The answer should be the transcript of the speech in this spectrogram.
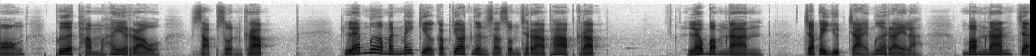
มอง เพื่อทำให้เราสับสนครับ และเมื่อมันไม่เกี่ยวกับยอดเงินสะสมชราภาพครับ แล้วบำนาญจะไปหยุดจ่ายเมื่อไรล่ะบำนาญจะ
